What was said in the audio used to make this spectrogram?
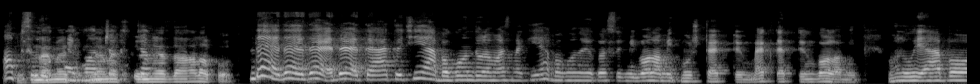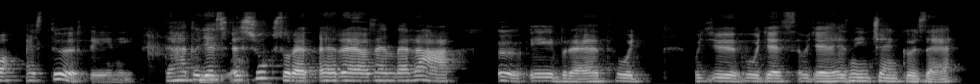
Abszolút nem megvan. Nem csak, csak... állapot? De, de, de, de, tehát, hogy hiába gondolom azt, meg hiába gondoljuk azt, hogy mi valamit most tettünk, megtettünk valamit. Valójában ez történik. Tehát, hogy ez, ez sokszor e- erre az ember rá ő, ébred, hogy, hogy, hogy, ez, hogy ez nincsen köze.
